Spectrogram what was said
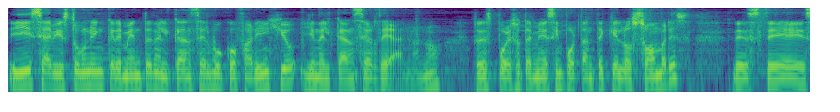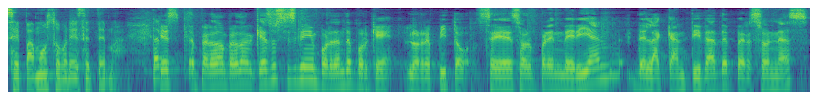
y se ha visto un incremento en el cáncer bucofaringio y en el cáncer de ano, ¿no? Entonces, por eso también es importante que los hombres este, sepamos sobre este tema. Que es- perdón, perdón, que eso sí es bien importante porque, lo repito, se sorprenderían de la cantidad de personas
